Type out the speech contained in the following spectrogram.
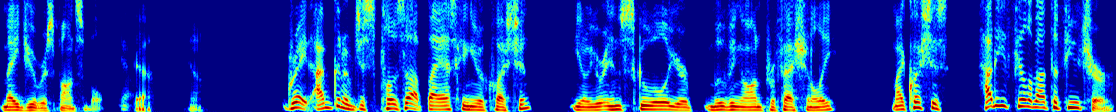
made you responsible. Yeah. Yeah. Yeah. Great. I'm going to just close up by asking you a question. You know, you're in school, you're moving on professionally. My question is, how do you feel about the future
